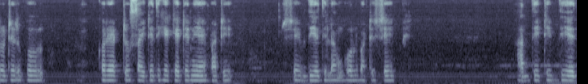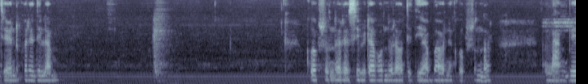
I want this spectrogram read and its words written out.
রুটির গোল করে একটু সাইডের দিকে কেটে নিয়ে বাটি শেপ দিয়ে দিলাম, গোল বাটির শেপ। হাত দিয়ে টিপ দিয়ে জয়েন্ট করে দিলাম। খুব সুন্দর রেসিপিটা বন্ধুরা, অতিথি আব্বা অনেক খুব সুন্দর লাগবে।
